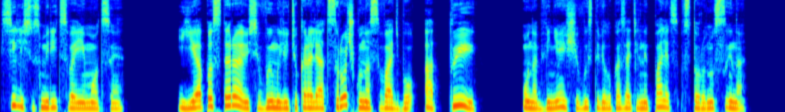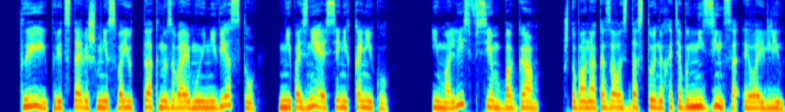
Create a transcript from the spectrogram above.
силясь усмирить свои эмоции. «Я постараюсь вымолить у короля отсрочку на свадьбу, а ты...» Он обвиняющий выставил указательный палец в сторону сына. «Ты представишь мне свою так называемую невесту не позднее осенних каникул. И молись всем богам, чтобы она оказалась достойна хотя бы мизинца Элайлин.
